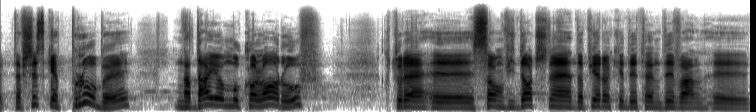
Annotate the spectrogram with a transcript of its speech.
y, te wszystkie próby nadają mu kolorów, które y, są widoczne dopiero kiedy ten dywan y,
